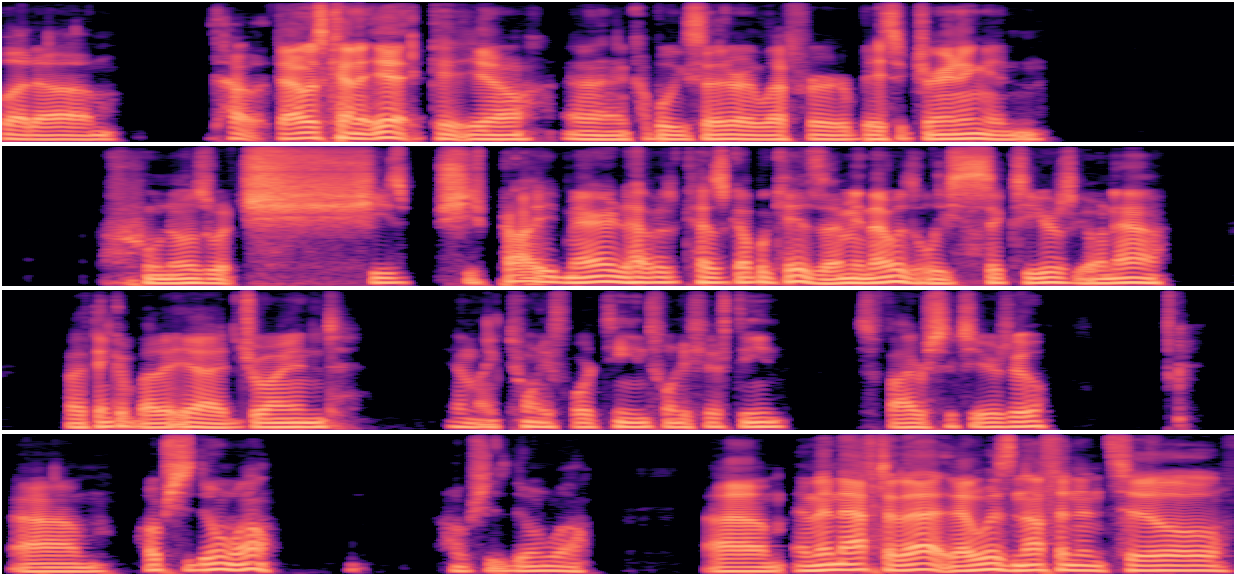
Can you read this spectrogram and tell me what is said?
But, um, that, that was kind of it, you know. And a couple weeks later, I left for basic training, and who knows what she's she's probably married, have has a couple kids. I mean, that was at least six years ago now. If I think about it, yeah, I joined in like 2014, 2015, so five or six years ago. Um, hope she's doing well. Hope she's doing well. Um, and then after that, there was nothing until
